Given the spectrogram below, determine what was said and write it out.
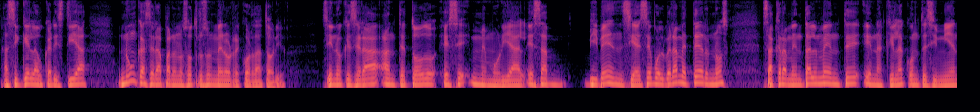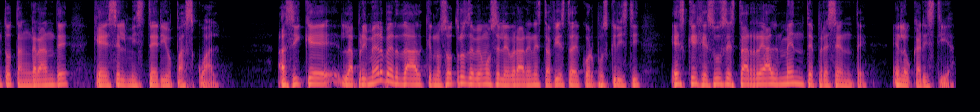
Así que la Eucaristía nunca será para nosotros un mero recordatorio, sino que será ante todo ese memorial, esa vivencia, ese volver a meternos sacramentalmente en aquel acontecimiento tan grande que es el misterio pascual. Así que la primera verdad que nosotros debemos celebrar en esta fiesta de Corpus Christi es que Jesús está realmente presente en la Eucaristía.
